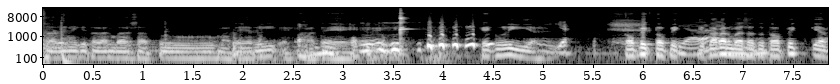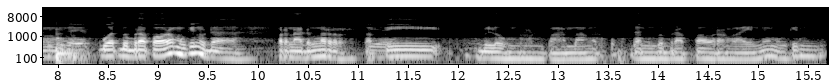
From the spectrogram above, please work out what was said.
Kali ini kita akan bahas satu materi, eh materi, kayak kuliah. Iya. Topik-topik. Iya Kita akan bahas satu topik yang buat beberapa orang mungkin udah pernah denger, tapi belum paham banget. Dan beberapa orang lainnya mungkin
